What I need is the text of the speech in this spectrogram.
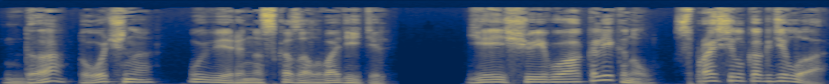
«Да, точно», — уверенно сказал водитель. «Я еще его окликнул, спросил, как дела,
